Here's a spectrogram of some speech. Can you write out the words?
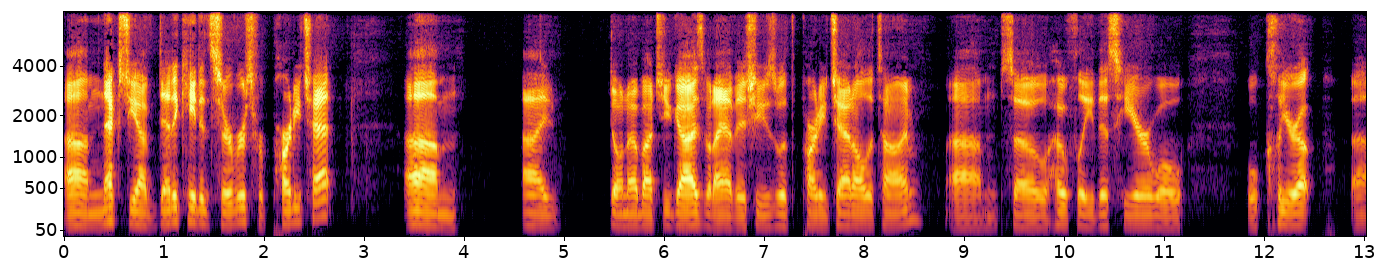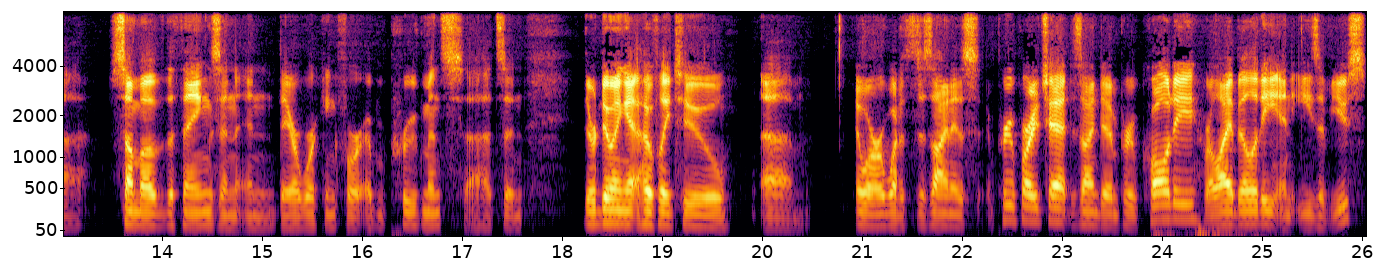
Um, next, you have dedicated servers for party chat. Um, I don't know about you guys, but I have issues with party chat all the time. Um, so hopefully this here will will clear up uh, some of the things, and and they are working for improvements. Uh, it's an they're doing it hopefully to um, or what its design is improve party chat, designed to improve quality, reliability, and ease of use.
